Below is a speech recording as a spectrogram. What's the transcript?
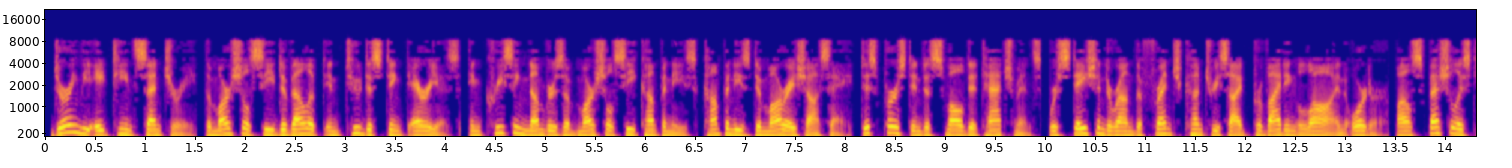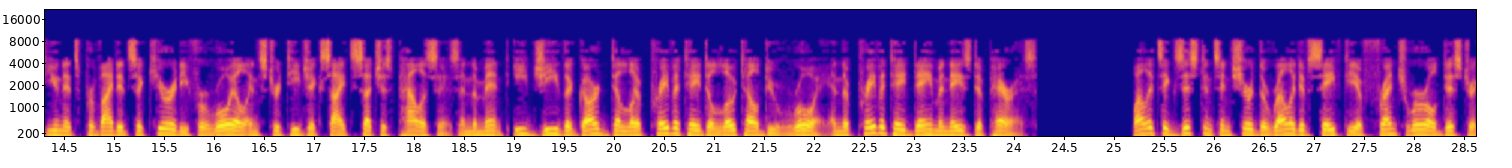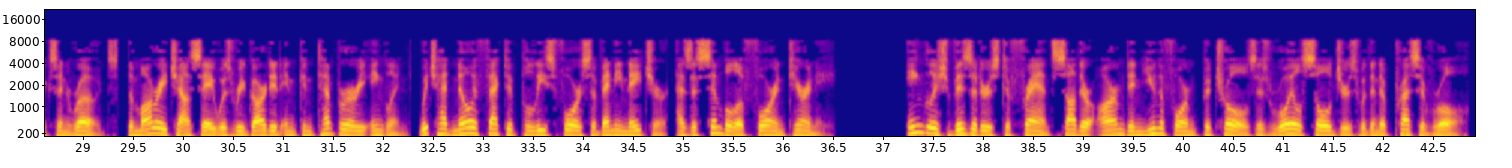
During the 18th century, the Marshalsea developed in two distinct areas, increasing numbers of Marshalsea companies companies de maréchaussée, dispersed into small detachments, were stationed around the French countryside providing law and order, while specialist units provided security for royal and strategic sites such as palaces and the mint e.g. the Garde de la Prévôté de l'Hôtel du Roi and the Prévôté des Monnaies de Paris, while its existence ensured the relative safety of French rural districts and roads, the Maréchaussée was regarded in contemporary England, which had no effective police force of any nature, as a symbol of foreign tyranny. English visitors to France saw their armed and uniformed patrols as royal soldiers with an oppressive role.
